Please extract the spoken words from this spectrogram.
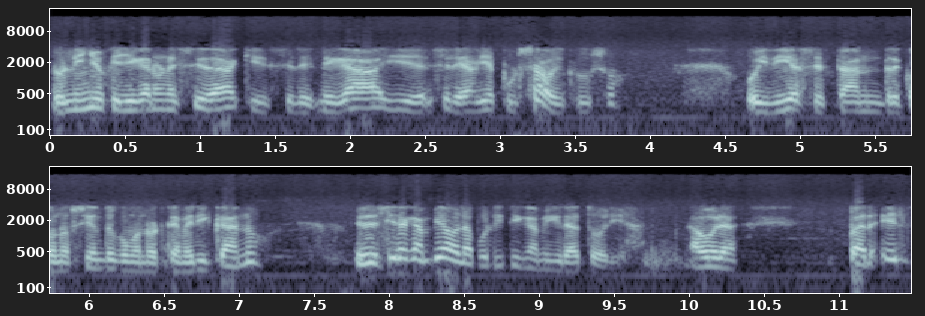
los niños que llegaron a esa edad que se les negaba y se les había expulsado incluso, hoy día se están reconociendo como norteamericanos es decir, ha cambiado la política migratoria. Ahora, para él,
